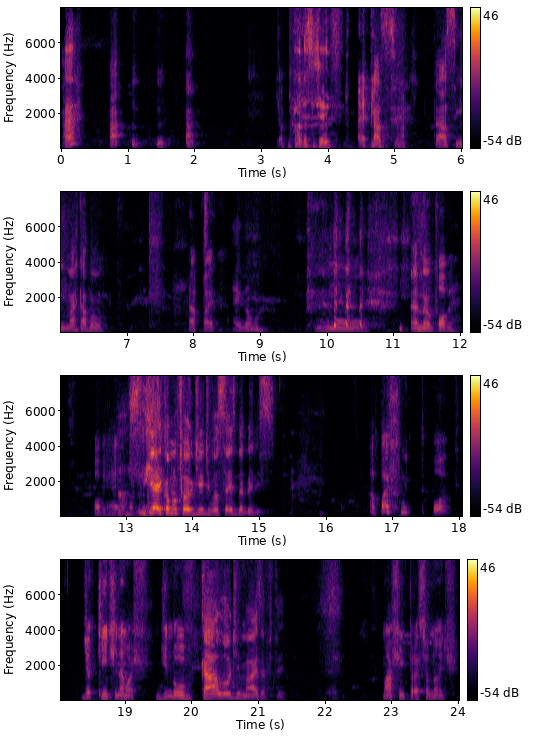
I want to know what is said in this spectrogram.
É? Ah, Tá desse jeito? É Tá. isso, mano. tá assim, mas tá bom. Rapaz, É igual. no... É não, pobre. Pobre, é, Tá pobre. assim. E aí, como foi o dia de vocês, beberes? Rapaz, foi muito. Ô, dia quente, né, macho? De novo. Calor demais, FT. Macho é impressionante.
